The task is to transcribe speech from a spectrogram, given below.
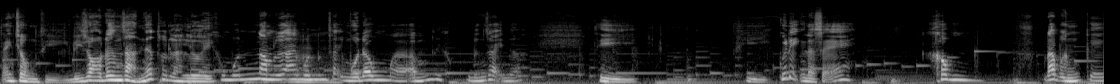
Anh chồng thì lý do đơn giản nhất thôi là lười không muốn nằm nữa ai muốn đứng dậy mùa đông mà ấm thì không đứng dậy nữa. Thì thì quyết định là sẽ không đáp ứng cái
